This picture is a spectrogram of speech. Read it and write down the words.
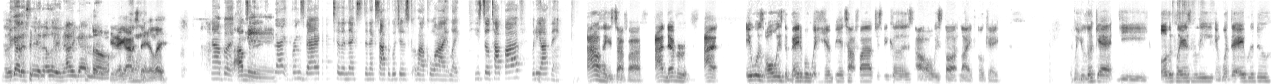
No, they gotta stay in LA. Now they got No. Yeah, they gotta stay in LA. Nah, but I so this mean- back brings back to the next the next topic, which is about Kawhi. Like he's still top five. What do y'all think? I don't think it's top five. I never I it was always debatable with him being top five just because I always thought like, okay, when you look at the other players in the league and what they're able to do,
